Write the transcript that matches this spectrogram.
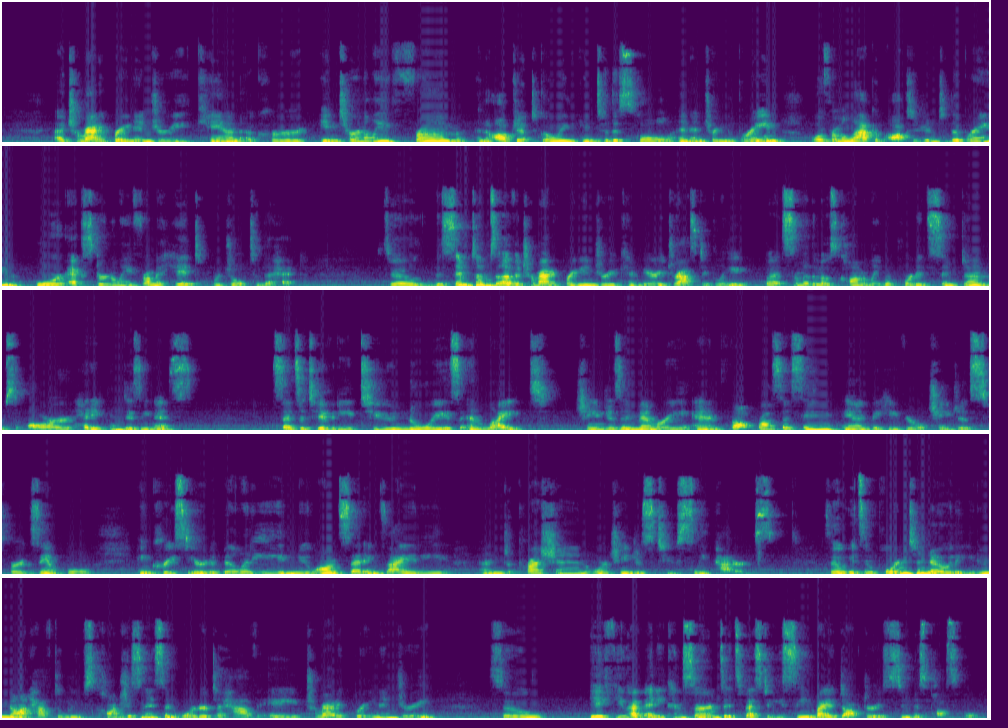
A traumatic brain injury can occur internally from an object going into the skull and entering the brain, or from a lack of oxygen to the brain, or externally from a hit or jolt to the head. So the symptoms of a traumatic brain injury can vary drastically, but some of the most commonly reported symptoms are headache and dizziness, sensitivity to noise and light, changes in memory and thought processing, and behavioral changes. For example, increased irritability, new onset anxiety and depression, or changes to sleep patterns. So it's important to know that you do not have to lose consciousness in order to have a traumatic brain injury. So if you have any concerns, it's best to be seen by a doctor as soon as possible.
